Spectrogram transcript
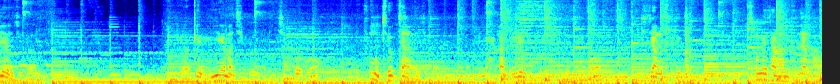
들려요 지금. 이렇게 위에만 짚고 짚고 품은 적잖아요 지금. 약간 늘려주고 늘리고 기장 줄이고 소매장은 그냥 가고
